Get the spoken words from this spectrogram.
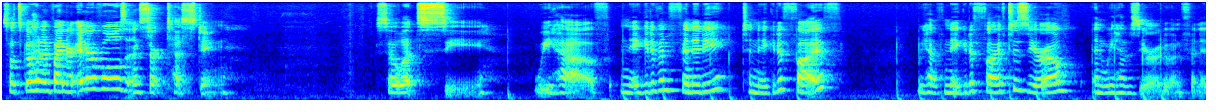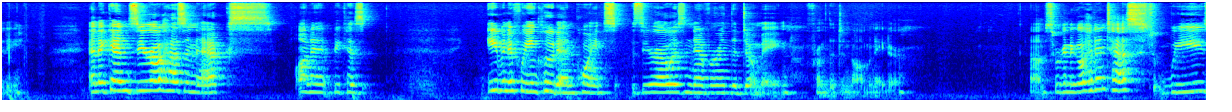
So let's go ahead and find our intervals and start testing. So let's see. We have negative infinity to negative 5. We have negative 5 to 0, and we have 0 to infinity. And again, 0 has an x on it because even if we include endpoints, 0 is never in the domain from the denominator. Um, so we're going to go ahead and test. We,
